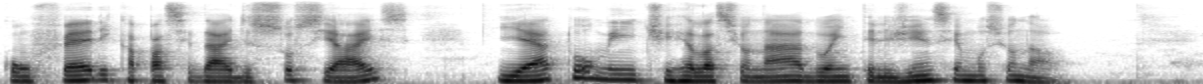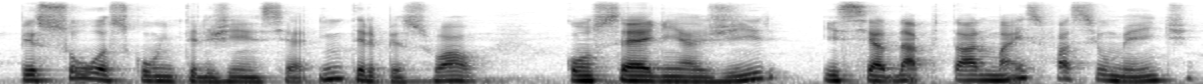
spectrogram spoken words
Confere capacidades sociais e é atualmente relacionado à inteligência emocional pessoas com inteligência interpessoal conseguem agir e se adaptar mais facilmente,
